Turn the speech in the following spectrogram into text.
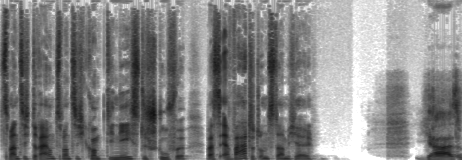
2023 kommt die nächste Stufe. Was erwartet uns da, Michael? Ja, also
